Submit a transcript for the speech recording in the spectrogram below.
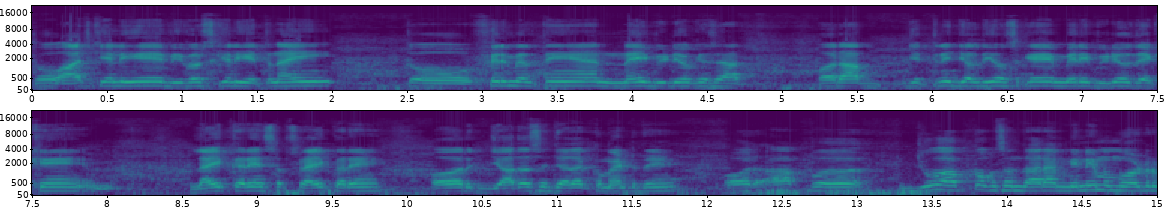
तो आज के लिए व्यूवर्स के लिए इतना ही। तो फिर मिलते हैं नई वीडियो के साथ। और आप जितनी जल्दी हो सके मेरी वीडियो देखें लाइक करें सब्सक्राइब करें और ज़्यादा से ज़्यादा कमेंट दें। और आप, जो आपको पसंद आ रहा है मिनिमम ऑर्डर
